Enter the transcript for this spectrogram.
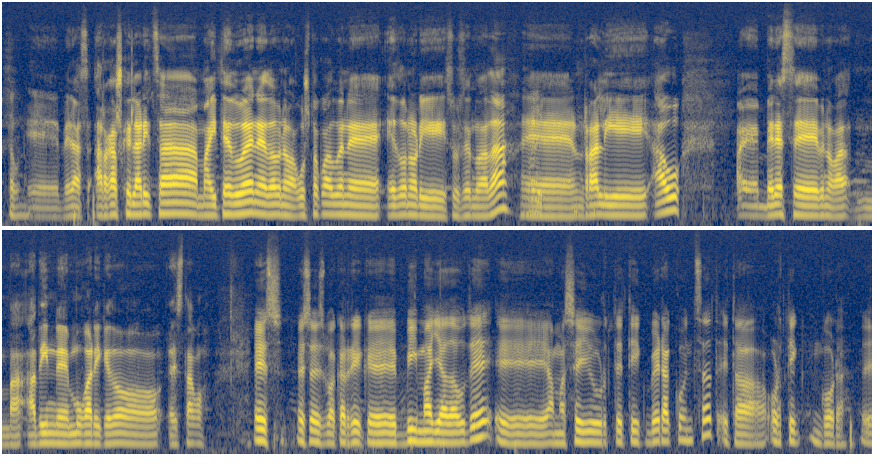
eta bueno. e, beraz, argazkelaritza maite duen, edo, bueno, guztokoa duen edo nori zuzendua da, e, rali hau, berez, bueno, ba, ba, adin mugarik edo ez dago? Ez, ez ez bakarrik e, bi maila daude, e, amasei urtetik berakoentzat eta hortik gora. E,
